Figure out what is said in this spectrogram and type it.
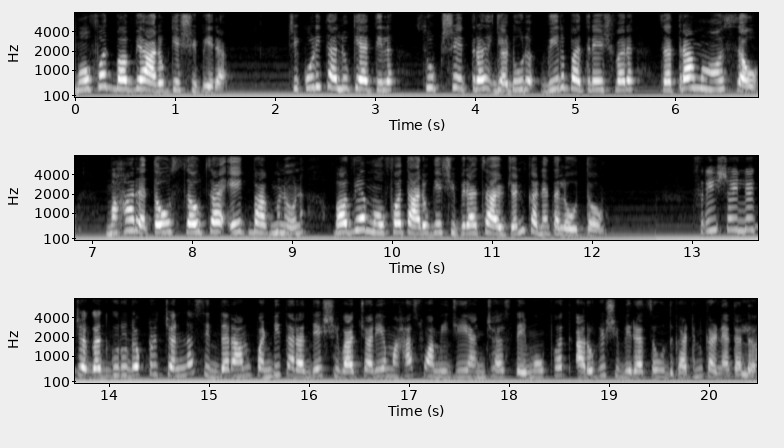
मोफत भव्य आरोग्य शिबिर. चिकोडी तालुक्यातील सुक्षेत्र यडूर वीरभद्रेश्वर जत्रा महोत्सव महारथोत्सवचा एक भाग म्हणून भव्य मोफत आरोग्य शिबिराचं आयोजन करण्यात आलं होतं. श्रीशैल्य जगद्गुरु डॉक्टर चन्न सिद्धराम पंडित आराध्य शिवाचार्य महास्वामीजी यांच्या हस्ते मोफत आरोग्य शिबिराचं उद्घाटन करण्यात आलं.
